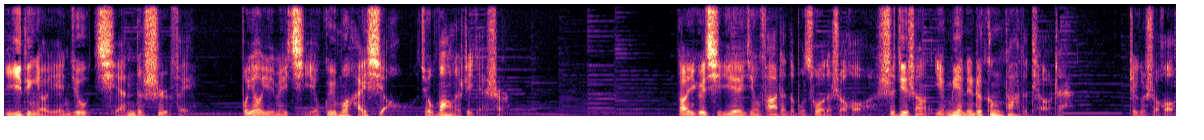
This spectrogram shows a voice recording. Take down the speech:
一定要研究钱的是非，不要因为企业规模还小就忘了这件事儿。当一个企业已经发展的不错的时候，实际上也面临着更大的挑战。这个时候，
